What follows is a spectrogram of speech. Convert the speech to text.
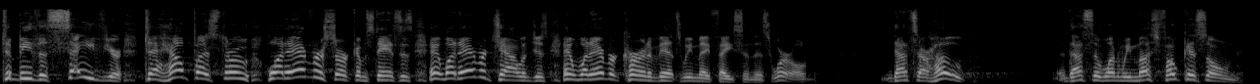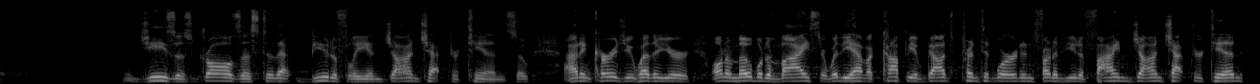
to be the Savior, to help us through whatever circumstances and whatever challenges and whatever current events we may face in this world. That's our hope. That's the one we must focus on. And Jesus draws us to that beautifully in John chapter 10. So I'd encourage you, whether you're on a mobile device or whether you have a copy of God's printed word in front of you, to find John chapter 10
